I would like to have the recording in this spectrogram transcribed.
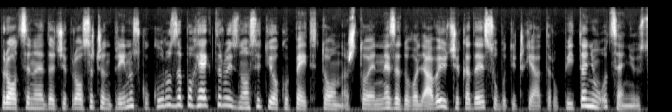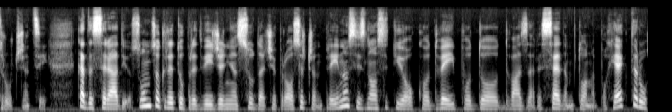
Procena je da će prosečan prinos kukuruza po hektaru iznositi oko 5 tona, što je nezadovoljavajuće kada je subotički atar u pitanju, ocenjuju stručnjaci. Kada se radi o suncokretu, predviđanja su da će prosečan prinos iznositi oko 2,5 do 2,7 tona po hektaru,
